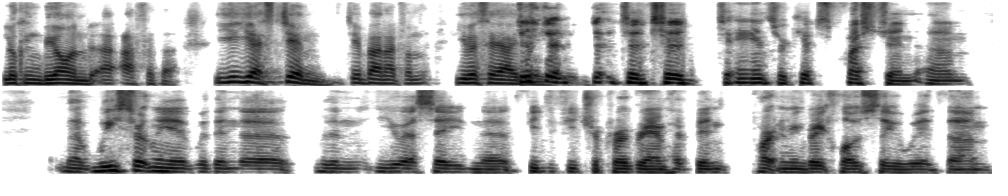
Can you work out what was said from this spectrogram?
looking beyond uh, Africa. Y yes, Jim, Jim Barnhart from USAID. Just to, to, to, to answer Kip's question, um, that we certainly uh, within the within USA and the Feed the Future program have been partnering very closely with um,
